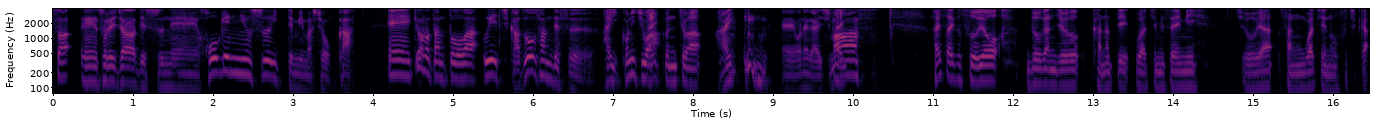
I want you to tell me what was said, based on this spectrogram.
さあ、えー、それじゃあですね方言ニュースいってみましょうか、えー、今日の担当は植地和夫さんです。はいこんにちは、はい、こんにちは。はい、えー、お願いします、はい、最後数曜動画中かなてわちみせみ昼夜三月の二日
